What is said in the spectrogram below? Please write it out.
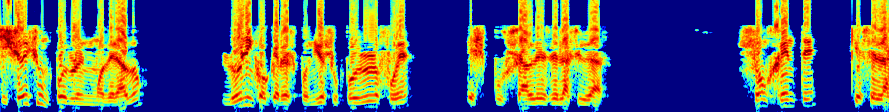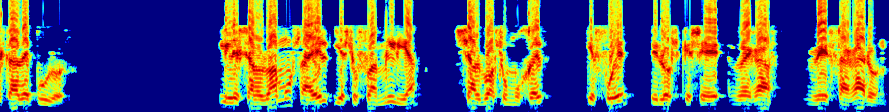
Si sois un pueblo inmoderado, lo único que respondió su pueblo fue expulsarles de la ciudad. Son gente que se las da de puros. Y le salvamos a él y a su familia salvo a su mujer, que fue de los que se rezagaron,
